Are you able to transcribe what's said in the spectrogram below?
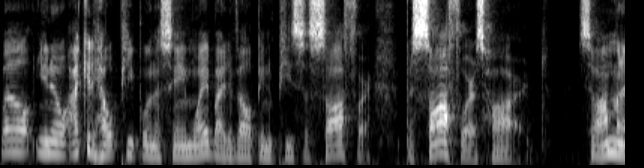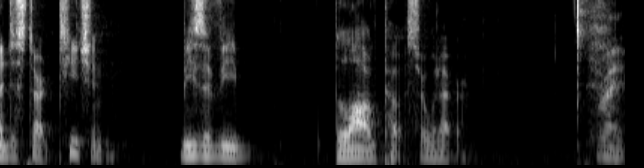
well, you know, I could help people in the same way by developing a piece of software, but software is hard. So I'm going to just start teaching vis a vis blog posts or whatever. Right.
